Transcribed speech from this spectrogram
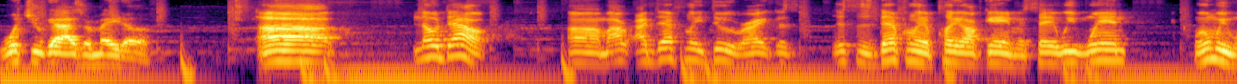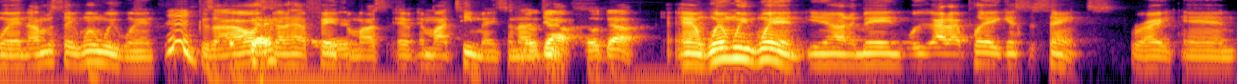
what you guys are made of? Uh, no doubt. Um, I, I definitely do. Right, because this is definitely a playoff game. And say we win, when we win, I'm gonna say when we win because mm. I always gotta have faith in my in my teammates, and no I doubt, do. No doubt. And when we win, you know what I mean. We gotta play against the Saints, right? And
